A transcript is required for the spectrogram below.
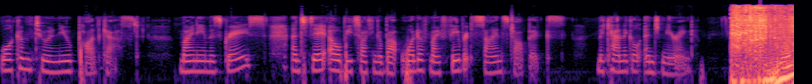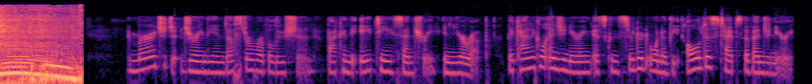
welcome to a new podcast. My name is Grace, and today I will be talking about one of my favorite science topics mechanical engineering. Emerged during the Industrial Revolution back in the 18th century in Europe, mechanical engineering is considered one of the oldest types of engineering.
